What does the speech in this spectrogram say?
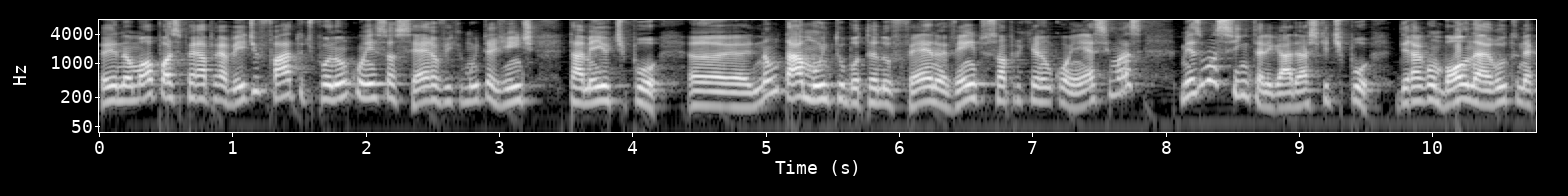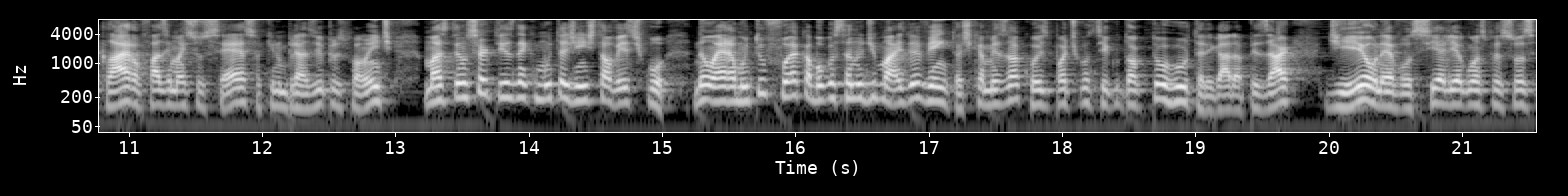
eu não mal posso esperar para ver. De fato, tipo, eu não conheço a série, eu vi que muita gente tá meio, tipo, uh, não tá muito botando fé no evento só porque não conhece, mas mesmo assim, tá ligado? Eu acho que, tipo, Dragon Ball, Naruto, né, claro, fazem mais sucesso aqui no Brasil, principalmente, mas tenho certeza, né, que muita gente talvez, tipo, não era muito fã acabou gostando demais do evento. Acho que a mesma coisa pode acontecer com o Doctor Who, tá ligado? Apesar de eu, né, você ali, algumas pessoas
